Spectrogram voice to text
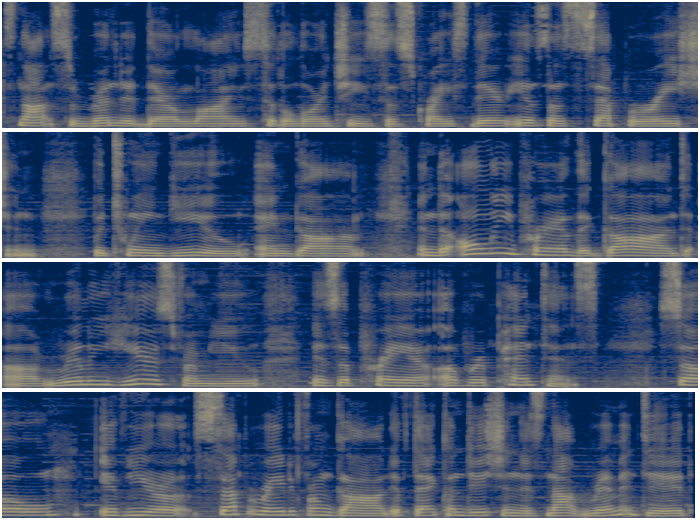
has not surrendered their lives to the Lord Jesus Christ, there is a separation between you and God. And the only prayer that God uh, really hears from you is a prayer of repentance. So, if you're separated from God, if that condition is not remedied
